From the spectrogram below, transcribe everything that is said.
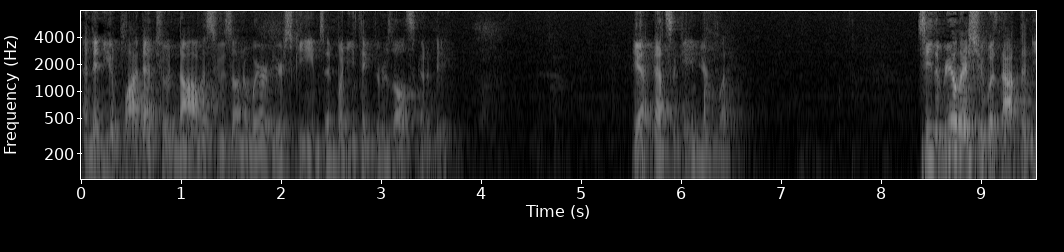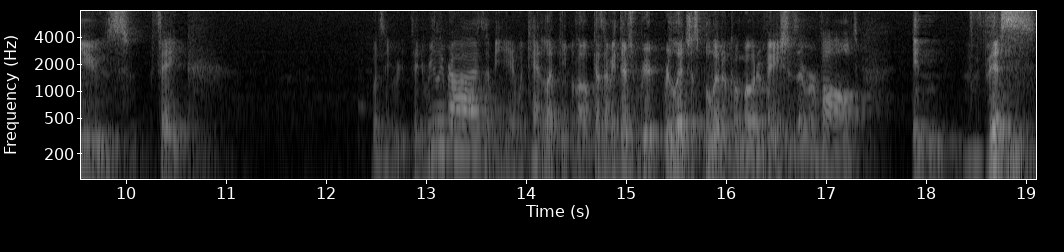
And then you apply that to a novice who's unaware of your schemes, and what do you think the result's going to be? Yeah, that's the game you're playing. See, the real issue was not the news, fake. Was he, did he really rise? I mean, you know, we can't let people know, because, I mean, there's re- religious political motivations that were involved in this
